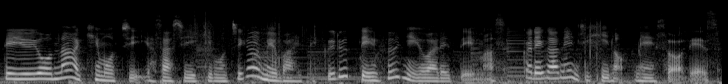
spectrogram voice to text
っていうような気持ち優しい気持ちが芽生えてくるっていうふうに言われています。これがね慈悲の瞑想です。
